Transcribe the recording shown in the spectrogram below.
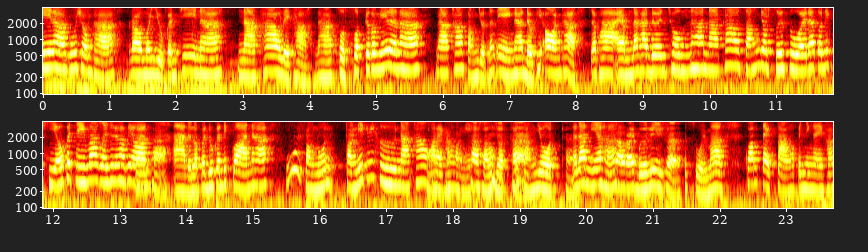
นี้นะคะคุณผู้ชมคะเรามาอยู่กันที่นะคะนาข้าวเลยค่ะนะคะสดๆกันตรงนี้เลยนะคะ นาข้าวสังหยดนั่นเองนะคะเดี๋ยวพี่ออนค่ะ จะพาแอมนะคะ เดินชมนะคะนาข้าวสังหยดสวยๆนะตอนนี้เขียวขจีมากเลยใช่ไหมคะพี่ออนใช่ค่ะอ่าเดี๋ยวเราไปดูกันดีกว่านะคะอุ้ยฝั่งนู้นฝั่งนี้นี่คือนาข้าวอะไรคะฝั่งนี้ข้าวสังหยดข้าวค่ะสังหยดค่ะและด้านนี้อะคะข้าวไรซ์เบอร์รี่ค่ะ สวยมาก ความแตกต่างมันเป็นยังไงคะ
